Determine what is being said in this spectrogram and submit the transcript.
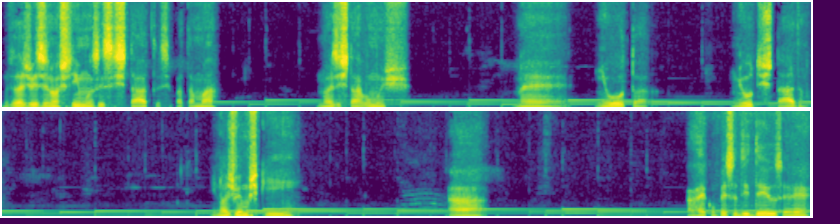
muitas das vezes nós tínhamos esse status, esse patamar, nós estávamos né, em outra em outro estado, e nós vemos que a, a recompensa de Deus é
